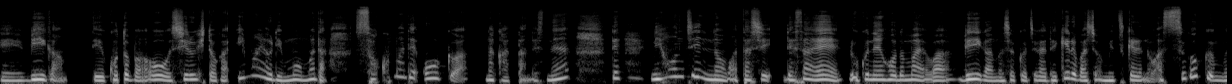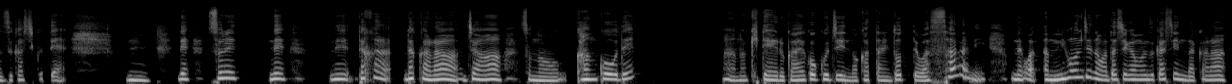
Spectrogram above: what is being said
えー、ビーガンっていう言葉を知る人が今よりもまだそこまで多くはなかったんですね。で、日本人の私でさえ6年ほど前はビーガンの食事ができる場所を見つけるのはすごく難しくて、うん。で、それね、ね、だから、だから、じゃあ、その観光であの、来ている外国人の方にとってはさらに、ね、あの日本人の私が難しいんだから、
